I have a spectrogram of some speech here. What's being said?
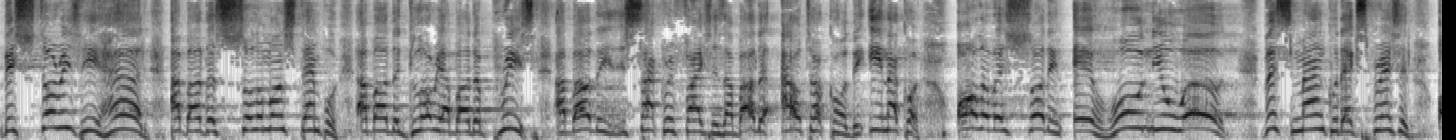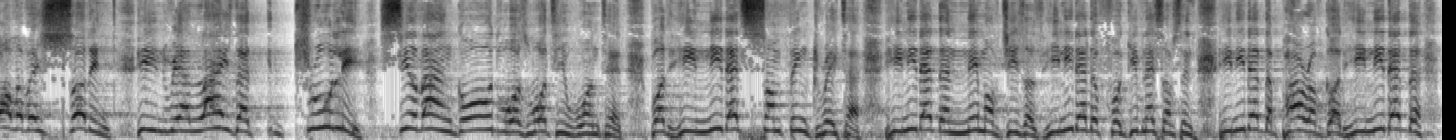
the stories he heard about the Solomon's temple, about the glory, about the priests, about the sacrifices, about the outer court, the inner court, all of a sudden, a whole new world. This man could experience it. All of a sudden, he realized that truly silver and gold was what he wanted, but he needed something greater. He needed the name of Jesus. He needed the forgiveness of sins. He needed the power of God. He needed the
